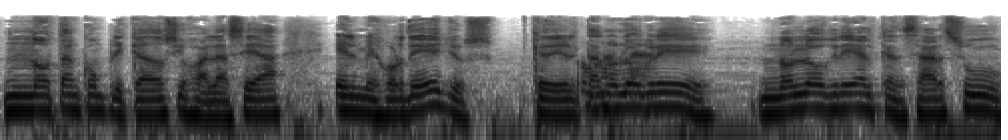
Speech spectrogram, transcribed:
no tan complicados y ojalá sea el mejor de ellos, que Delta no logre no logre alcanzar su,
